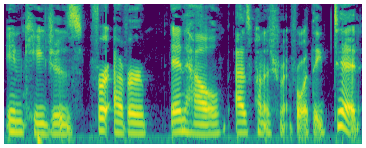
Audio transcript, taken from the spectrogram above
in cages forever in hell as punishment for what they did.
